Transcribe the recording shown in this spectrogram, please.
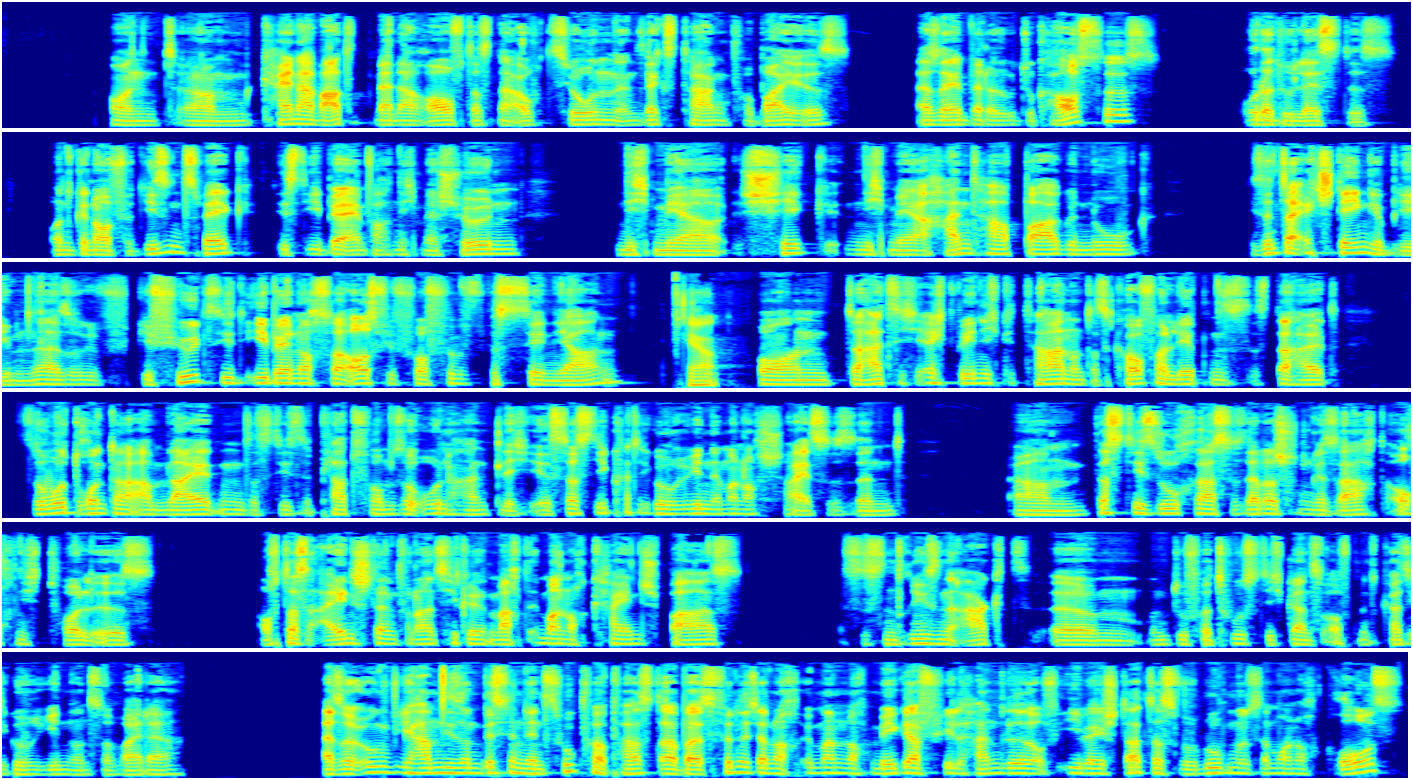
Und ähm, keiner wartet mehr darauf, dass eine Auktion in sechs Tagen vorbei ist. Also entweder du, du kaufst es oder du lässt es. Und genau für diesen Zweck ist eBay einfach nicht mehr schön, nicht mehr schick, nicht mehr handhabbar genug. Die sind da echt stehen geblieben. Ne? Also gefühlt sieht eBay noch so aus wie vor fünf bis zehn Jahren. Ja. Und da hat sich echt wenig getan und das Kauferlebnis ist da halt so drunter am Leiden, dass diese Plattform so unhandlich ist, dass die Kategorien immer noch scheiße sind, ähm, dass die Suche, hast du selber schon gesagt, auch nicht toll ist. Auch das Einstellen von Artikeln macht immer noch keinen Spaß. Es ist ein Riesenakt ähm, und du vertust dich ganz oft mit Kategorien und so weiter. Also irgendwie haben die so ein bisschen den Zug verpasst, aber es findet ja noch immer noch mega viel Handel auf Ebay statt. Das Volumen ist immer noch groß.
